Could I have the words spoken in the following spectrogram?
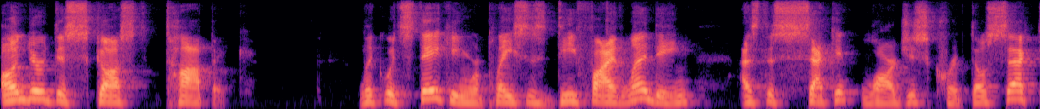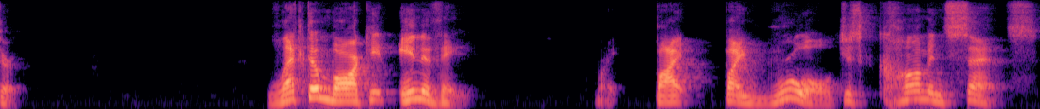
under discussed topic. Liquid staking replaces DeFi lending as the second largest crypto sector. Let the market innovate? By, by rule, just common sense.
